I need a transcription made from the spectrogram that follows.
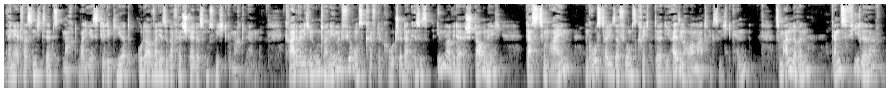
wenn ihr etwas nicht selbst macht, weil ihr es delegiert oder weil ihr sogar feststellt, es muss nicht gemacht werden. Gerade wenn ich in Unternehmen Führungskräfte coache, dann ist es immer wieder erstaunlich, dass zum einen ein Großteil dieser Führungskräfte die Eisenhower Matrix nicht kennen, zum anderen ganz viele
